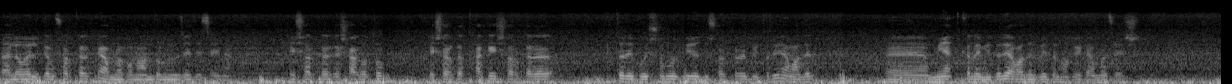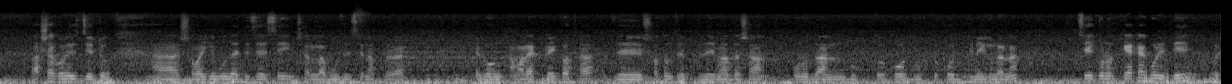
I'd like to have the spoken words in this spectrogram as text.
তাহলে ওয়েলকাম সরকারকে আমরা কোনো আন্দোলনে যেতে চাই না। এই সরকারকে স্বাগত। এই সরকার থাকে সরকারের ভিতরে বৈষম্য বিরোধী সরকারের ভিতরে আমাদের মেয়াদকালের ভিতরে আমাদের বেতন হোক এটা আমরা চাই আশা করি যেটুক সবাইকে বোঝাইতে চাইছি ইনশাল্লাহ বুঝেছেন আপনারা। এবং আমার একটাই কথা যে, স্বতন্ত্র মাদ্রাসা অনুদানভুক্ত কোডভুক্ত কোডবিহীন এগুলো না। যে কোনো ক্যাটাগরিতে ওই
